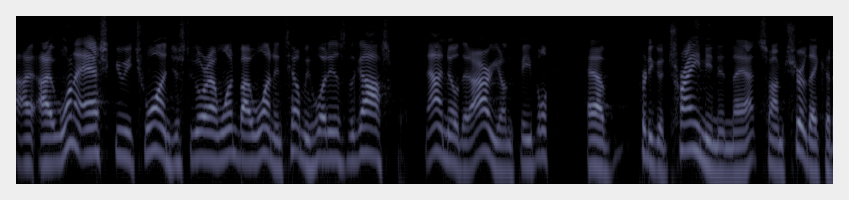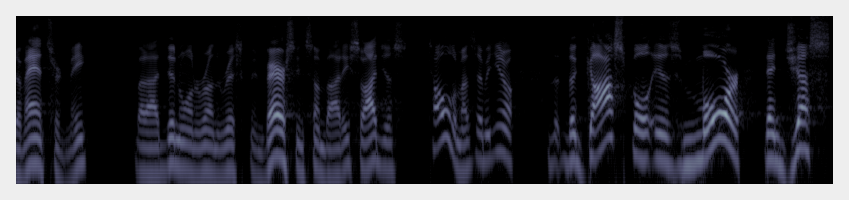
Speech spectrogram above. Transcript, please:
I, I want to ask you each one just to go around one by one and tell me what is the gospel. Now, I know that our young people have pretty good training in that, so I'm sure they could have answered me, but I didn't want to run the risk of embarrassing somebody, so I just told them. I said, But you know, the, the gospel is more than just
